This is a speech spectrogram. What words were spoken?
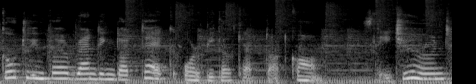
go to employerbranding.tech or beaglecat.com. Stay tuned!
